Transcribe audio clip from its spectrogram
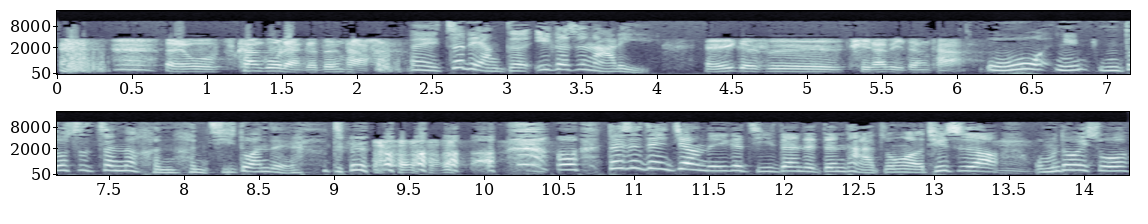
哎，我看过两个灯塔。哎，这两个，一个是哪里？哎，一个是奇莱比灯塔。哦，你你都是真的很很极端的耶，对 哦，但是在这样的一个极端的灯塔中哦，其实哦，嗯、我们都会说，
